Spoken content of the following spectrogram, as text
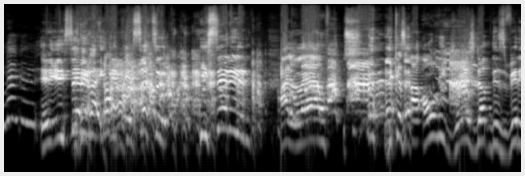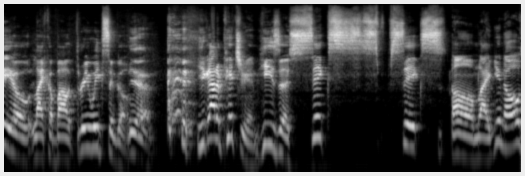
Nigga, And he said it like in, in such a. He said it and I laughed because I only dredged up this video like about three weeks ago. Yeah. You got to picture him. He's a six six, um, like you know,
